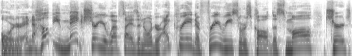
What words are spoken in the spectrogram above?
order? And to help you make sure your website is in order, I created a free resource called the Small Church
